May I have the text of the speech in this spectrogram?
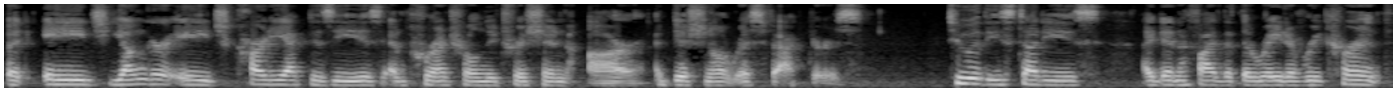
but age, younger age, cardiac disease, and parenteral nutrition are additional risk factors. Two of these studies identified that the rate of recurrent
